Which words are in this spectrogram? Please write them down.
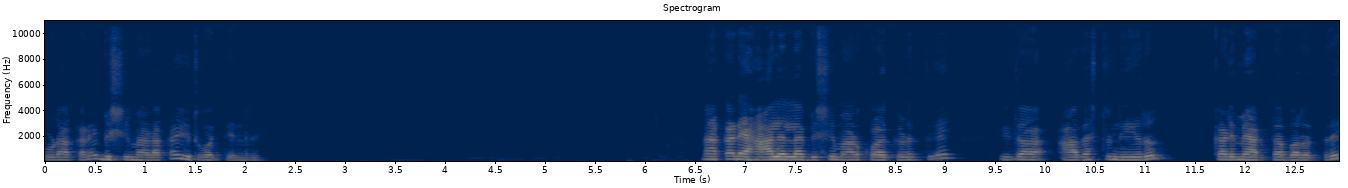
ಕೂಡ ಆ ಕಡೆ ಬಿಸಿ ಮಾಡೋಕೆ ಇಟ್ಕೊತೀನಿ ರೀ. ನಾ ಕಡೆ ಹಾಲೆಲ್ಲ ಬಿಸಿ ಮಾಡ್ಕೊಳಕ್ಕೆ ಇಡುತ್ತೀವಿ, ಇದು ಆದಷ್ಟು ನೀರು ಕಡಿಮೆ ಆಗ್ತಾ ಬರುತ್ತೆ ರೀ.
